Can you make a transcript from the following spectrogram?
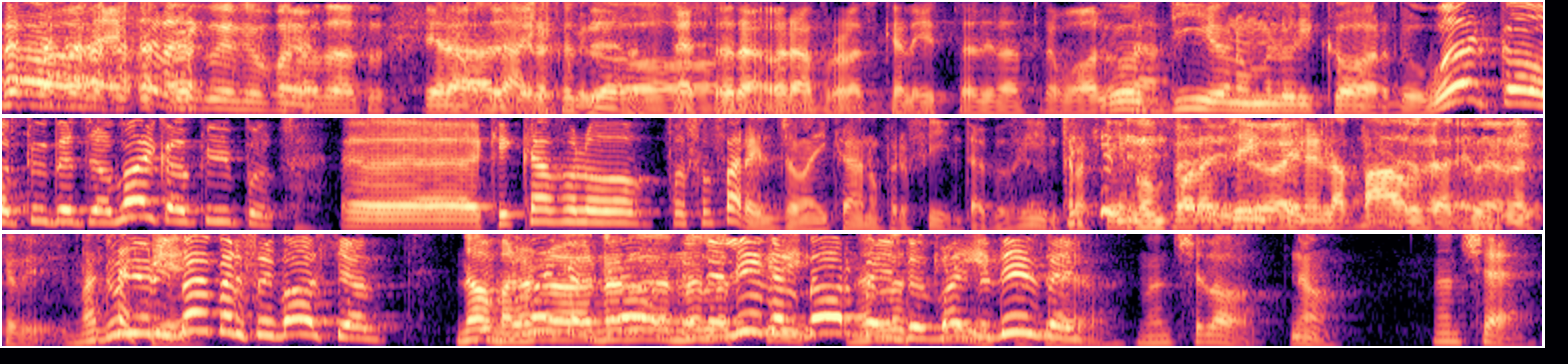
no, è quella di cui abbiamo parlato l'altro. Era, no, dai, cos'era? quello... Aspetta, ora, ora, apro la scaletta dell'altra volta. Oddio, non me lo ricordo. Welcome to the Jamaica people. Uh, che cavolo posso fare il giamaicano per finta? Così intrattengo un po' la gente nella pausa. Eh, così. Ma Do you che... remember Sebastian? No, ma non, non, non, non, Mermaid by the Disney. Non ce l'ho. No. Non c'è.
